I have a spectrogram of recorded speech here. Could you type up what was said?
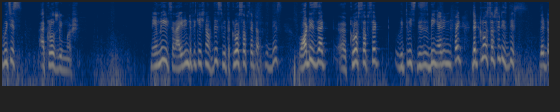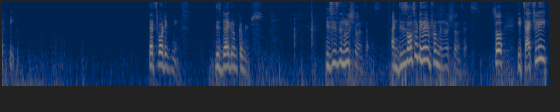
which is a closed immersion. Namely it is an identification of this with a closed subset of this. What is that uh, closed subset with which this is being identified? That closed subset is this z of p. That is what it means. This diagram commutes. This is the Nullstellensatz and this is also derived from the Nullstellensatz so it is actually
